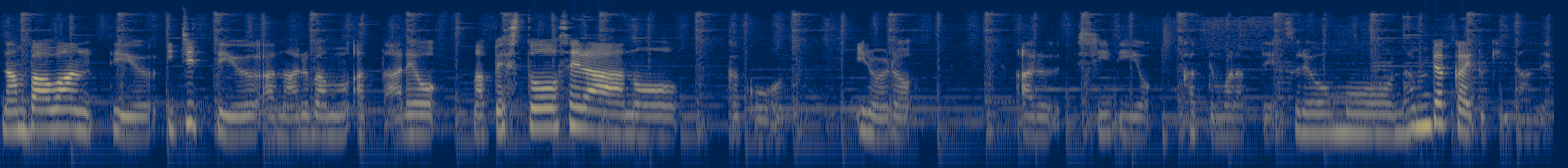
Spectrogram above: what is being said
ナンバーワンっていう、1っていうあのアルバムあった、あれを、まあ、ベストセラーの、がこう、いろいろある CD を買ってもらって、それをもう何百回と聞いたんで、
